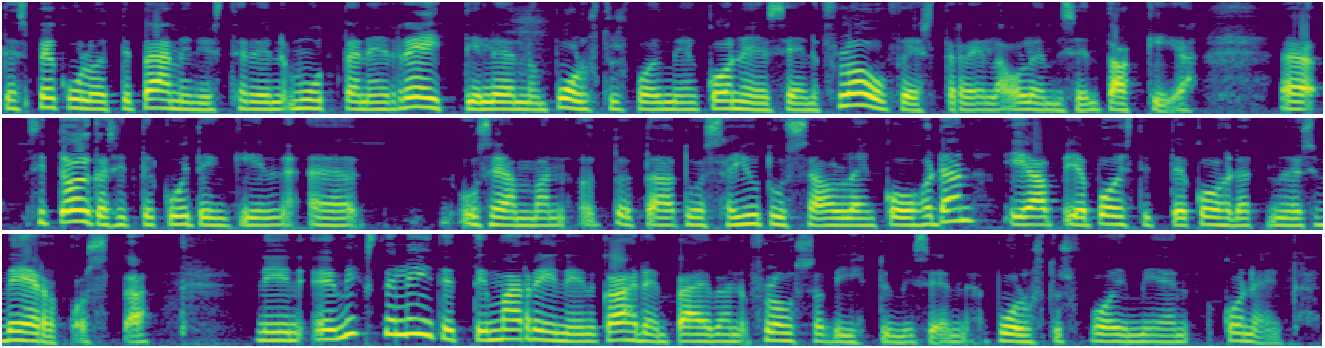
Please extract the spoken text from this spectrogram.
te spekuloitte pääministerin muuttaneen reittilennon puolustusvoimien koneeseen Flow-festareilla olemisen takia. Sitten oikaisitte kuitenkin useamman tota, tuossa jutussa olleen kohdan ja, ja poistitte kohdat myös verkosta. Niin miksi te liititte Marinin kahden päivän Flowssa viihtymisen puolustusvoimien koneen käyttöön?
